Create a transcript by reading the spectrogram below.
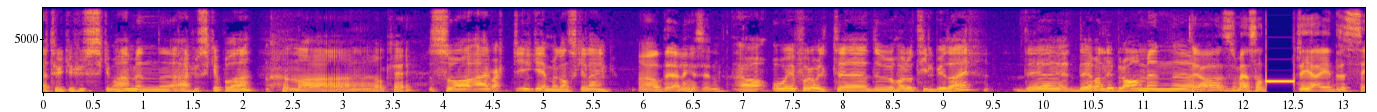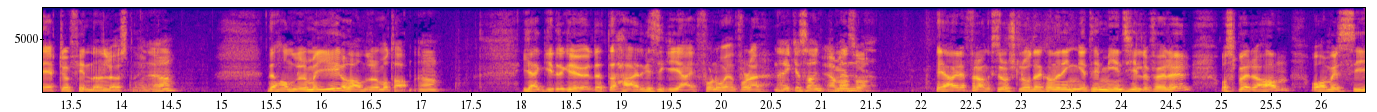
Jeg tror ikke du husker meg, men jeg husker på det. Nei, ok. Så jeg har vært i gamet ganske lenge. Ja, det er lenge siden. Ja, Og i forhold til du har å tilby der, det, det er veldig bra, men eh, Ja, som jeg sa, jeg er interessert i å finne en løsning. ja, Det handler om å gi, og det handler om å ta. ja. Jeg gidder ikke gjøre dette her hvis ikke jeg får noe igjen for det. Nei, ikke sant? Ja, men men altså, Jeg har referanser i Oslo. Dere kan ringe til min kildefører og spørre han, og han vil si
